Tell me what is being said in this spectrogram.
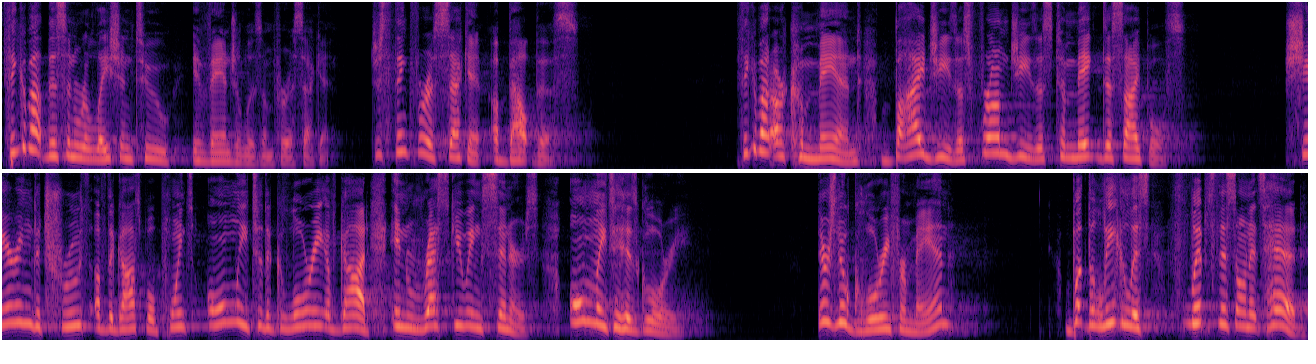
Think about this in relation to evangelism for a second. Just think for a second about this. Think about our command by Jesus, from Jesus, to make disciples. Sharing the truth of the gospel points only to the glory of God in rescuing sinners, only to his glory. There's no glory for man. But the legalist flips this on its head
